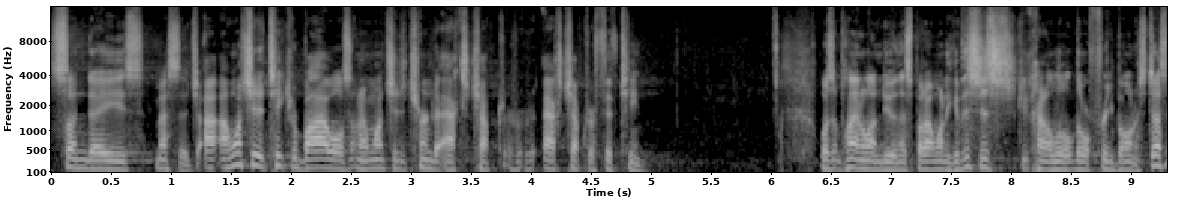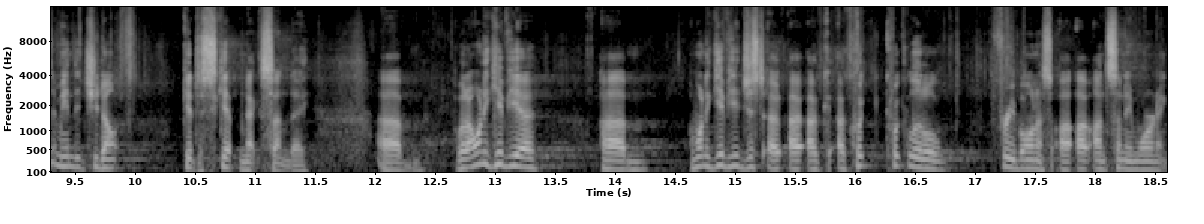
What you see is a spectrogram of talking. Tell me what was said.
Sunday's message. I, I, want you to take your Bibles and I want you to turn to Acts chapter, Acts chapter 15. Wasn't planning on doing this, but I want to give this is just kind of a little, little free bonus. Doesn't mean that you don't get to skip next Sunday. Um, but I want to give you, um, I want to give you just a, a, a quick, quick little free bonus uh, uh, on Sunday morning.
